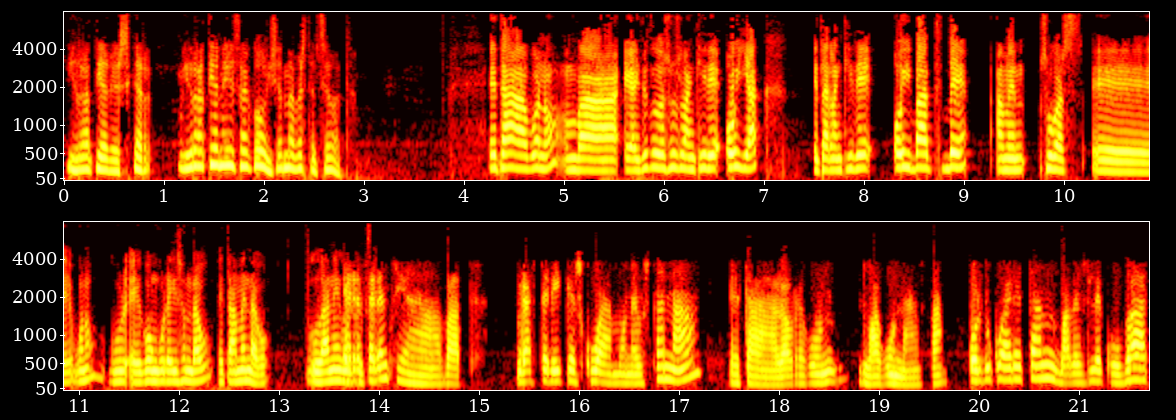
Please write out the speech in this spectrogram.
irratiare esker. Irratian izako izan da beste etxe bat. Eta, bueno, ba, e, aitetu dozuz lankide oiak, eta lankide oi bat be, hemen, zugaz, e, bueno, gur, egon gura izan dau, eta hemen dago. Udan egon. Erreferentzia bat, gazterik eskua emon eustana, eta gaur egun laguna, ez da. Orduko aretan, babesleku bat,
